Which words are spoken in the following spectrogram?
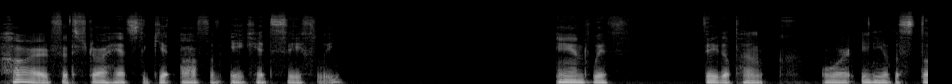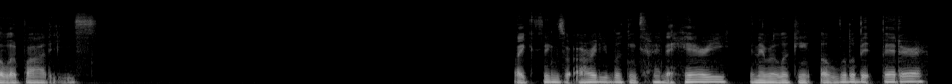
hard for the Straw Hats to get off of Egghead safely. And with Vegapunk or any of the stellar bodies. Like things were already looking kind of hairy and they were looking a little bit better.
